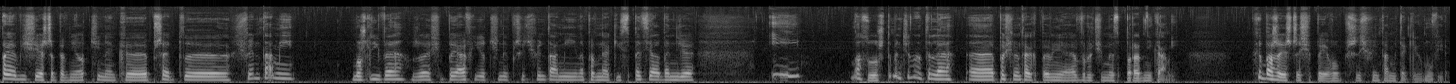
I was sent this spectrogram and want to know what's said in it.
pojawi się jeszcze pewnie odcinek e, przed e, świętami, możliwe, że się pojawi odcinek przed świętami, na pewno jakiś specjal będzie i no cóż, to będzie na tyle. E, po świętach pewnie wrócimy z poradnikami. Chyba, że jeszcze się pojawią przed świętami, tak jak mówiłem.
